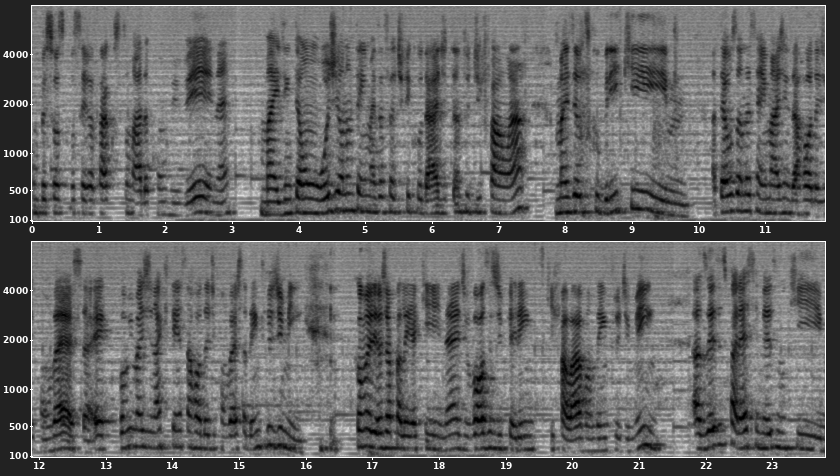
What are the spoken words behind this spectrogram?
com pessoas que você já está acostumada a conviver, né? Mas então hoje eu não tenho mais essa dificuldade tanto de falar, mas eu descobri que até usando essa imagem da roda de conversa, é vamos imaginar que tem essa roda de conversa dentro de mim. como eu já falei aqui, né, de vozes diferentes que falavam dentro de mim, às vezes parece mesmo que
